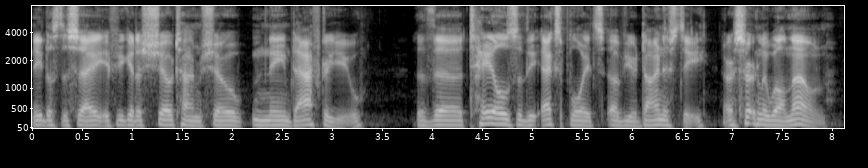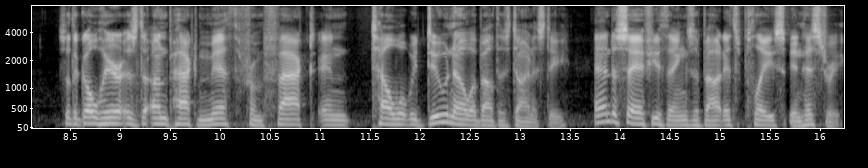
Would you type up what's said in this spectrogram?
Needless to say, if you get a Showtime show named after you, the tales of the exploits of your dynasty are certainly well known. So the goal here is to unpack myth from fact and tell what we do know about this dynasty, and to say a few things about its place in history.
